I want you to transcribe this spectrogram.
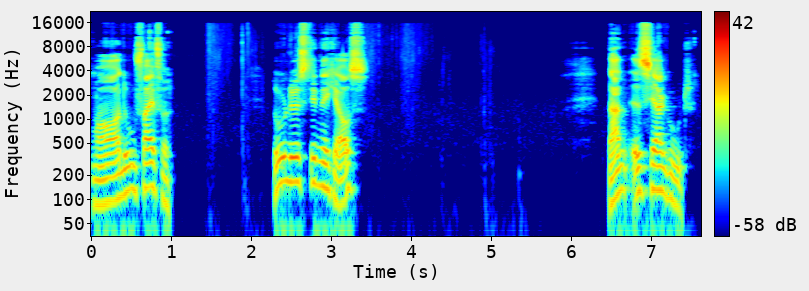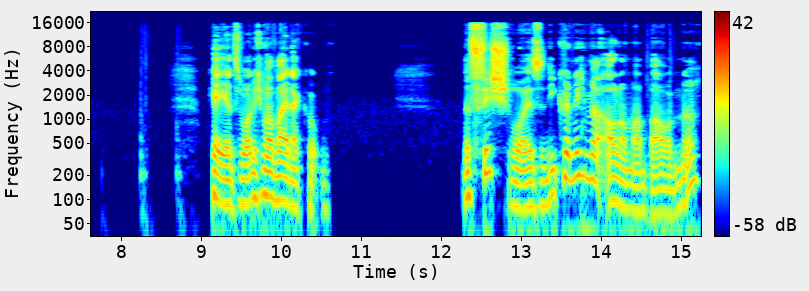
Oh, du Pfeife. Du löst die nicht aus. Dann ist ja gut. Okay, jetzt wollte ich mal weiter gucken. Eine Fischreuse, die könnte ich mir auch noch mal bauen, ne?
